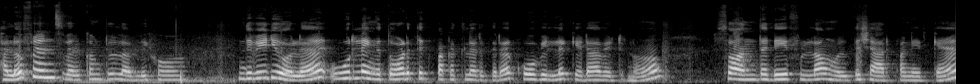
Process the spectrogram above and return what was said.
hello friends welcome to lovely home இந்த வீடியோவில் ஊரில் எங்கள் தோட்டத்துக்கு பக்கத்தில் இருக்கிற கோவிலில் கிடா வெட்டணும். ஸோ அந்த டே ஃபுல்லாக உங்களுக்கு ஷேர் பண்ணியிருக்கேன்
